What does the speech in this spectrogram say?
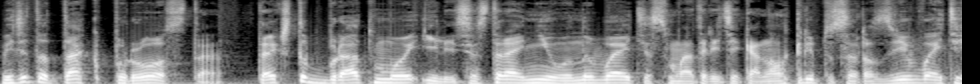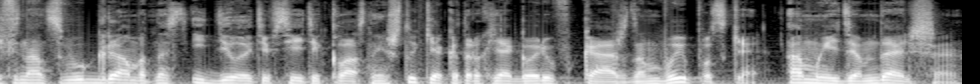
Ведь это так просто. Так что, брат мой или сестра, не унывайте, смотрите канал Криптуса, развивайте финансовую грамотность и делайте все эти классные штуки, о которых я говорю в каждом выпуске. А мы идем дальше.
